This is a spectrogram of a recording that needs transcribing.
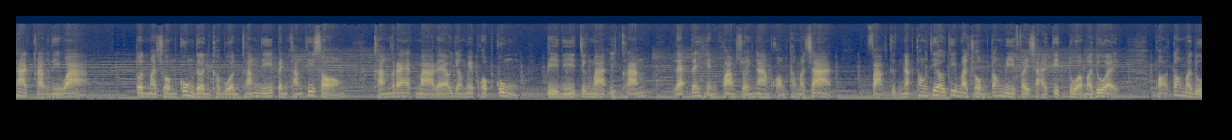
ชาติครั้งนี้ว่าตนมาชมกุ้งเดินขบวนครั้งนี้เป็นครั้งที่สองครั้งแรกมาแล้วยังไม่พบกุ้ง ปีนี้จึงมาอีกครั้ง และได้เห็นความสวยงามของธรรมชาติ ฝากถึงนักท่องเที่ยวที่มาชมต้องมีไฟฉายติดตัวมาด้วย เพราะต้องมาดู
